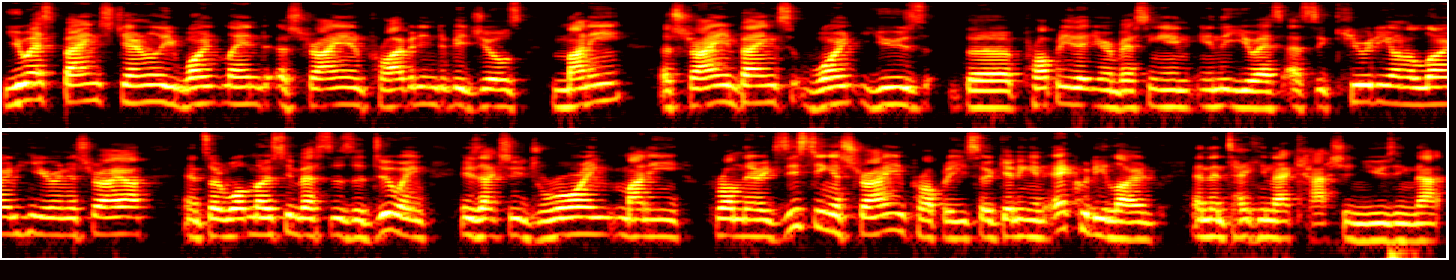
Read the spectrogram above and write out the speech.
US banks generally won't lend Australian private individuals money. Australian banks won't use the property that you're investing in in the US as security on a loan here in Australia. And so what most investors are doing is actually drawing money from their existing Australian property. So getting an equity loan and then taking that cash and using that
